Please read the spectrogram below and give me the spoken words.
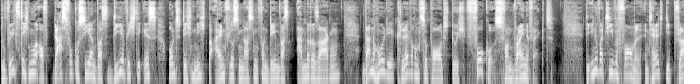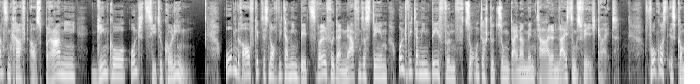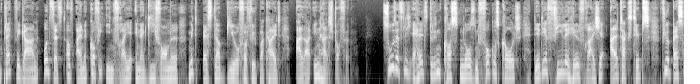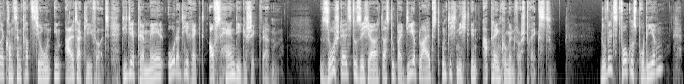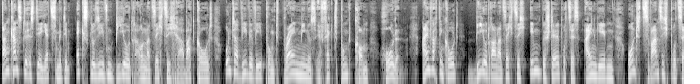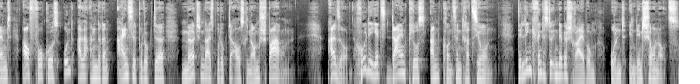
Du willst dich nur auf das fokussieren, was dir wichtig ist und dich nicht beeinflussen lassen von dem, was andere sagen? Dann hol dir cleveren Support durch Focus von Brain Effect. Die innovative Formel enthält die Pflanzenkraft aus Brahmi, Ginkgo und Citocholin. Obendrauf gibt es noch Vitamin B12 für dein Nervensystem und Vitamin B5 zur Unterstützung deiner mentalen Leistungsfähigkeit. Focus ist komplett vegan und setzt auf eine koffeinfreie Energieformel mit bester Bioverfügbarkeit aller Inhaltsstoffe. Zusätzlich erhältst du den kostenlosen Focus Coach, der dir viele hilfreiche Alltagstipps für bessere Konzentration im Alltag liefert, die dir per Mail oder direkt aufs Handy geschickt werden. So stellst du sicher, dass du bei dir bleibst und dich nicht in Ablenkungen verstrickst. Du willst Fokus probieren? Dann kannst du es dir jetzt mit dem exklusiven Bio 360 Rabattcode unter www.brain-effekt.com holen. Einfach den Code BIO360 im Bestellprozess eingeben und 20% auf Fokus und alle anderen Einzelprodukte, Merchandise-Produkte ausgenommen sparen. Also, hol dir jetzt dein Plus an Konzentration. Den Link findest du in der Beschreibung und in den Show Notes.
